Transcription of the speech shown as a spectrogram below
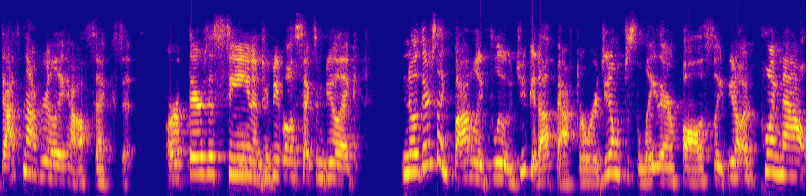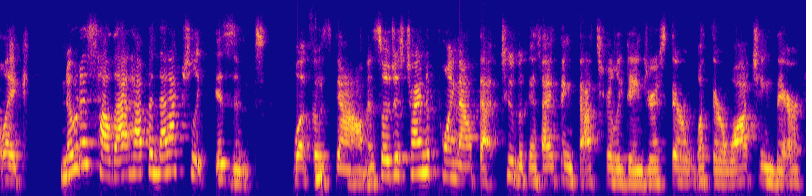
that's not really how sex is. Or if there's a scene and two mm-hmm. people have sex and be like, no, there's like bodily fluids. You get up afterwards. You don't just lay there and fall asleep. You know, I'd point out like, notice how that happened. That actually isn't what mm-hmm. goes down. And so just trying to point out that too, because I think that's really dangerous. They're what they're watching there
